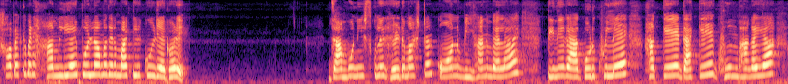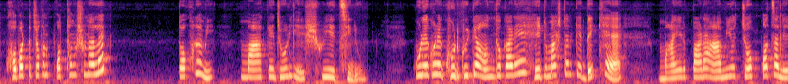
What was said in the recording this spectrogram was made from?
সব একেবারে হামলিয়ায় পড়ল আমাদের মাটির কুইড়ে ঘরে। জাম্বনি স্কুলের হেডমাস্টার কোন বিহান বেলায় টিনের আগড় খুলে হাঁকে ডাকে, ঘুম ভাঙাইয়া খবরটা যখন প্রথম শোনালেন, তখন আমি মাকে জড়িয়ে শুয়েছিলুম। কুড়ে ঘরে ঘুটঘুটে অন্ধকারে হেডমাস্টারকে দেখে মায়ের পাড়া আমিও চোখ কচালে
